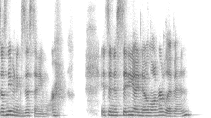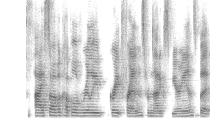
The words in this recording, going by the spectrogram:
doesn't even exist anymore. it's in a city I no longer live in. I still have a couple of really great friends from that experience, but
